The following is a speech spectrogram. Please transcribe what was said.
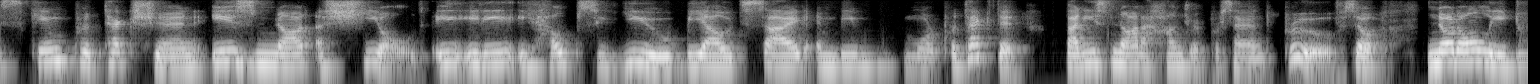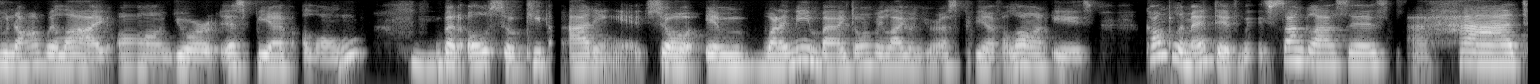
skin protection is not a shield. It, it, it helps you be outside and be more protected, but it's not 100% proof. So not only do not rely on your SPF alone, Mhm. but also keep adding it. So in what I mean by don't rely on your SPF alone is complement it with sunglasses, a hat,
